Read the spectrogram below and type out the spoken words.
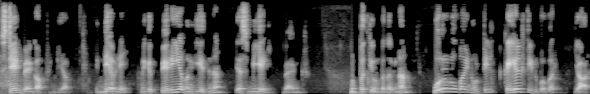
ஸ்டேட் பேங்க் ஆஃப் இந்தியா இந்தியாவிலே மிக பெரிய வங்கி எதுனா எஸ்பிஐ பேங்க் முப்பத்தி ஒன்பதாவது வினா ஒரு ரூபாய் நோட்டில் கையெழுத்திடுபவர் யார்?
